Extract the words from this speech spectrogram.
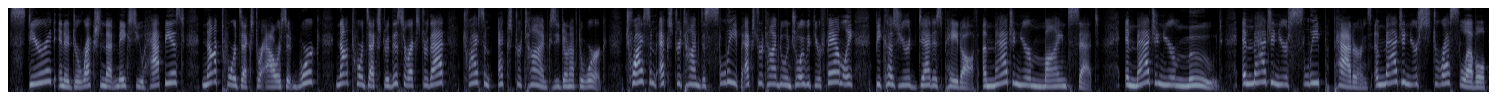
Steer it in a direction that makes you happiest, not towards extra hours at work, not towards extra this or extra that. Try some extra time because you don't have to work. Try some extra time to sleep, extra time to enjoy with your family because your debt is paid off. Imagine your mindset. Imagine your mood. Imagine your sleep patterns. Imagine your stress level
